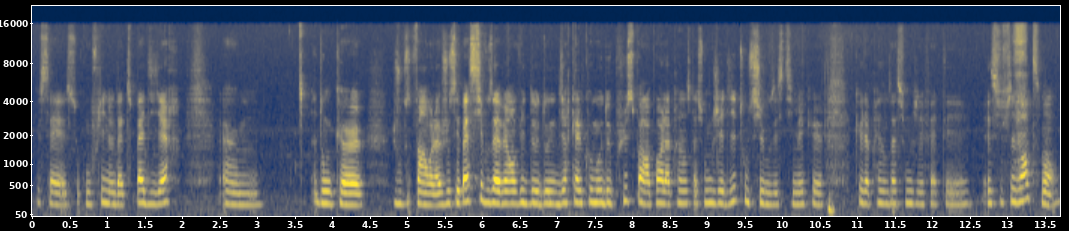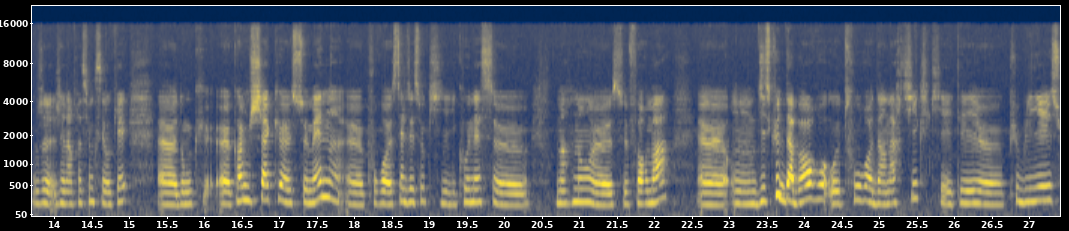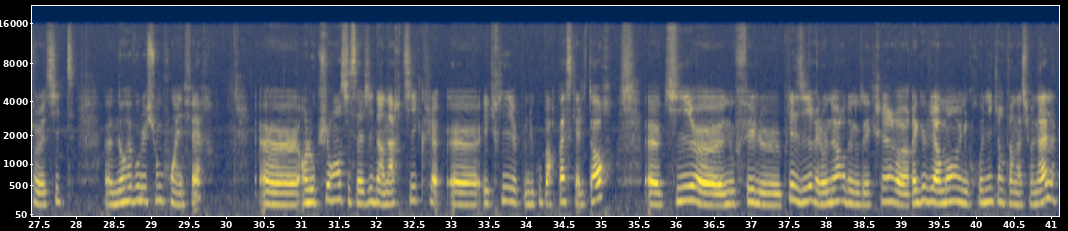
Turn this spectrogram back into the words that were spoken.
ce conflit ne date pas d'hier. donc, je, enfin, voilà, je ne sais pas si vous avez envie de, dire quelques mots de plus par rapport à la présentation que j'ai dite ou si vous estimez que, la présentation que j'ai faite est, suffisante. Bon, j'ai l'impression que c'est OK. Euh, donc, euh, comme chaque semaine, euh, pour celles et ceux qui connaissent maintenant ce format, on discute d'abord autour d'un article qui a été publié sur le site norevolution.fr euh, en l'occurrence, il s'agit d'un article euh, écrit du coup par Pascal Thor, euh, qui nous fait le plaisir et l'honneur de nous écrire régulièrement une chronique internationale.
